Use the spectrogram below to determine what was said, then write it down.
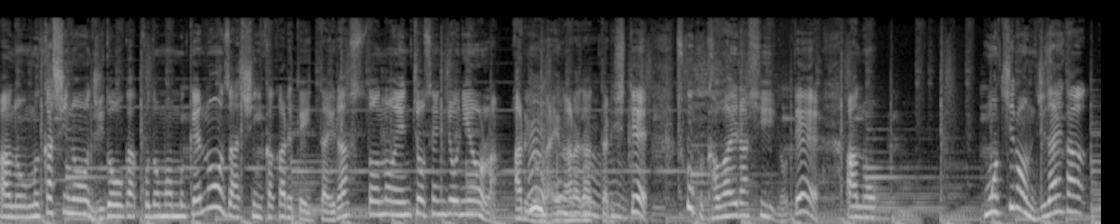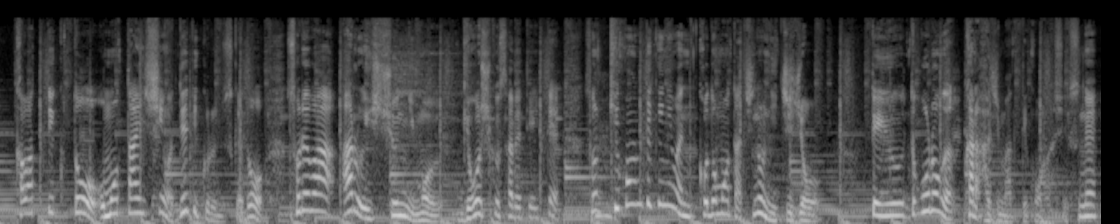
あの昔の児童が子供向けの雑誌に書かれていたイラストの延長線上にようなあるような絵柄だったりしてすごく可愛らしいのであのもちろん時代が変わっていくと重たいシーンは出てくるんですけどそれはある一瞬にもう凝縮されていてその基本的には子どもたちの日常っていうところがから始まっていくお話ですね。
